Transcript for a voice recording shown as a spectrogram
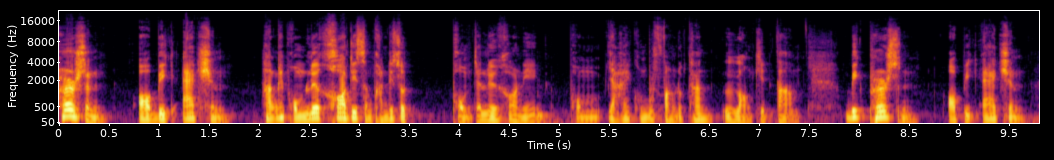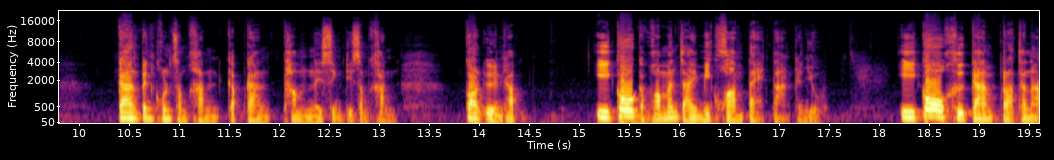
person or big action หากให้ผมเลือกข้อที่สำคัญที่สุด ผมจะเลือกข้อนี้ ผมอยากให้คุณผู้ฟังทุกท่านลองคิดตาม big person or big action การเป็นคนสำคัญกับการทำในสิ่งที่สำคัญ ก่อนอื่นครับ อีโก้กับความมั่นใจมีความแตกต่างกันอยู่ อีโก้คือการปรารถนา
